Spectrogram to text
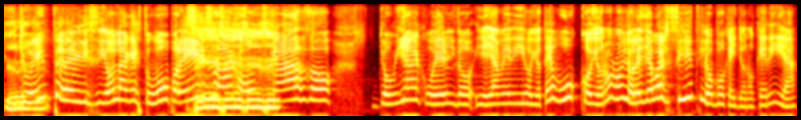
Yo en televisión, la que estuvo presa Sí, sí, con sí, un caso. Yo me acuerdo y ella me dijo, yo te busco. Yo no, no, yo le llego al sitio porque yo no quería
